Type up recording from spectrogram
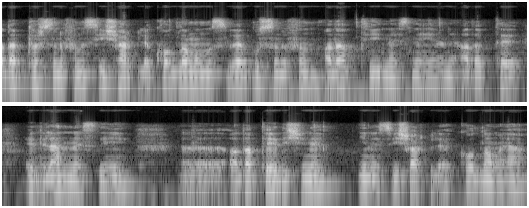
adaptör sınıfını C Sharp ile kodlamamız ve bu sınıfın adapte nesneyi yani adapte edilen nesneyi e, adapte edişini yine C Sharp ile kodlamaya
